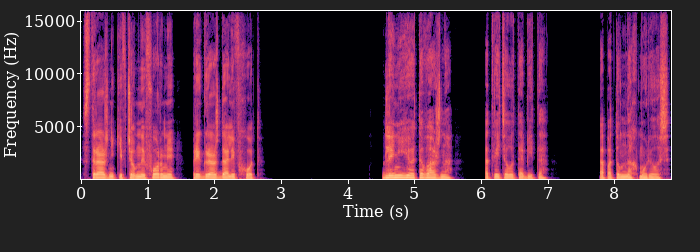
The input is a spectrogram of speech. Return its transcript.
Стражники в темной форме преграждали вход. «Для нее это важно», — ответила Табита, а потом нахмурилась.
